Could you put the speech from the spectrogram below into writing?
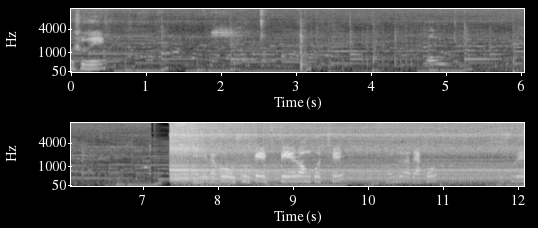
অসুরের? দেখো স্প্রে রং করছে। বন্ধুরা দেখো পুকুরে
